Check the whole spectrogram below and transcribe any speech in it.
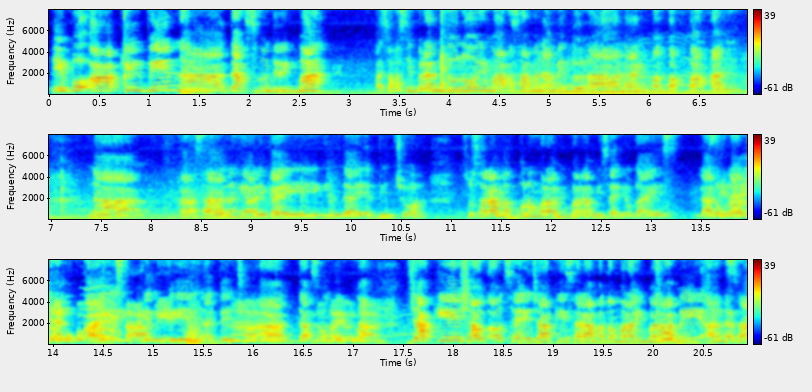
Ayun po, ah Kelvin, ah Dax Mandirigma, at saka si Brando, no, yung mga kasama namin doon na nakipagbakbakan na ka- sa nangyari kay Inday Adventure. So, salamat po ng maraming maraming sa inyo guys. Lalong lalo Sinadyan po kay sa akin Kelvin Adventure na at Dax ano na- Jackie, shout out sa iyo Jackie. Salamat ng maraming marami Ah, at nag- sa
